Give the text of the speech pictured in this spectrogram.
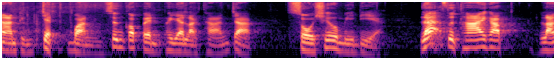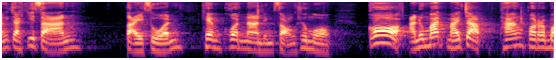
นานถึง 7 วัน ซึ่งก็เป็นพยานหลักฐานจากโซเชียลมีเดียและสุดท้ายครับ หลังจากที่ศาลไต่สวนเข้มข้นนานถึง 2 ชั่วโมง ก็อนุมัติหมายจับทั้งพรบ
